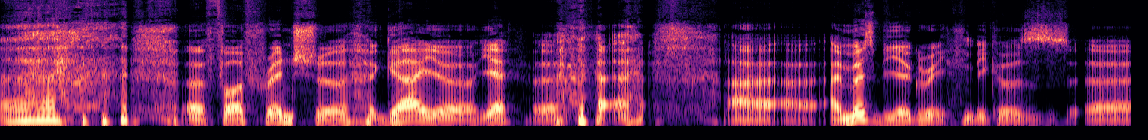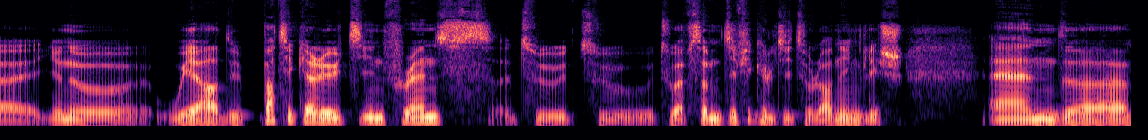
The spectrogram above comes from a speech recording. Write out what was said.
Uh, uh, for a French uh, guy, uh, yeah, I must be agree because uh, you know we are the particularity in France to to to have some difficulty to learn English. And uh,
